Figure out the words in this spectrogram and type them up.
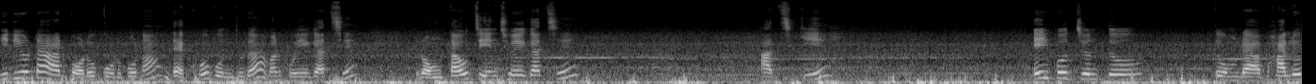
ভিডিওটা আর বড় করব না। দেখো বন্ধুরা, আমার হয়ে গেছে। রঙটাও চেঞ্জ হয়ে গেছে। আজকে এই পর্যন্ত। তোমরা ভালো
